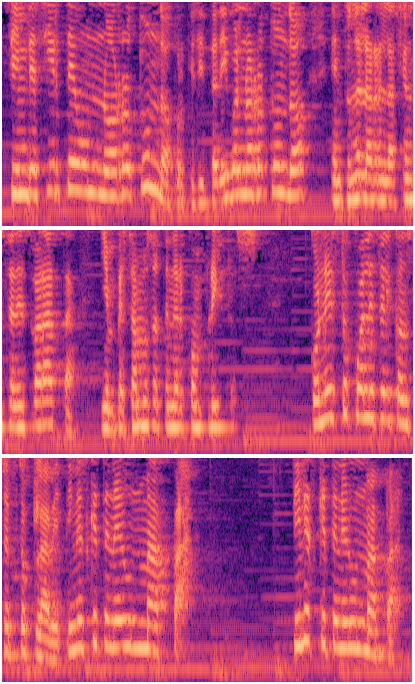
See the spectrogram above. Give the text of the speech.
sin decirte un no rotundo, porque si te digo el no rotundo, entonces la relación se desbarata y empezamos a tener conflictos. Con esto, ¿cuál es el concepto clave? Tienes que tener un mapa. Tienes que tener un mapa.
